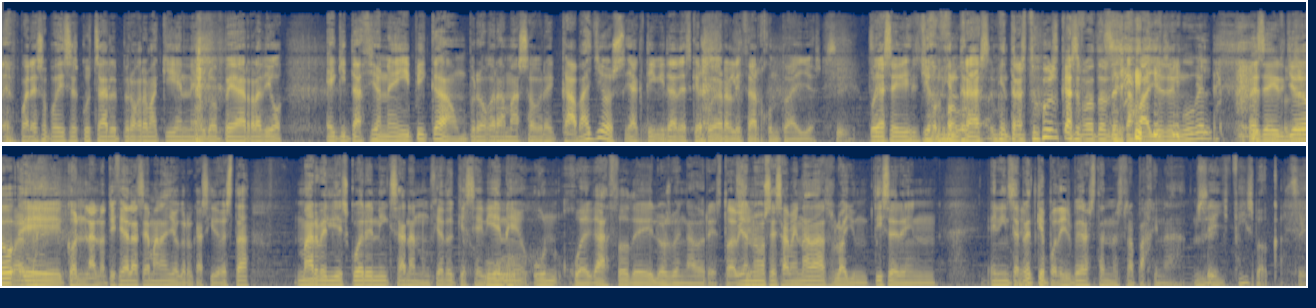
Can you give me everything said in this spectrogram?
eh, por eso podéis escuchar el programa aquí en Europea Radio Equitación e Hípica, un programa sobre caballos y actividades que puedes realizar junto a ellos. Sí. Voy a seguir yo mientras, mientras tú buscas fotos de caballos en Google. Voy a seguir Pues yo igual. eh, con la noticia de la semana, yo creo que ha sido esta. Marvel y Square Enix han anunciado que se viene Uh. un juegazo de los Vengadores. Todavía Sí. no se sabe nada, solo hay un teaser en, en internet Sí. que podéis ver hasta en nuestra página de Sí. Facebook. Sí.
